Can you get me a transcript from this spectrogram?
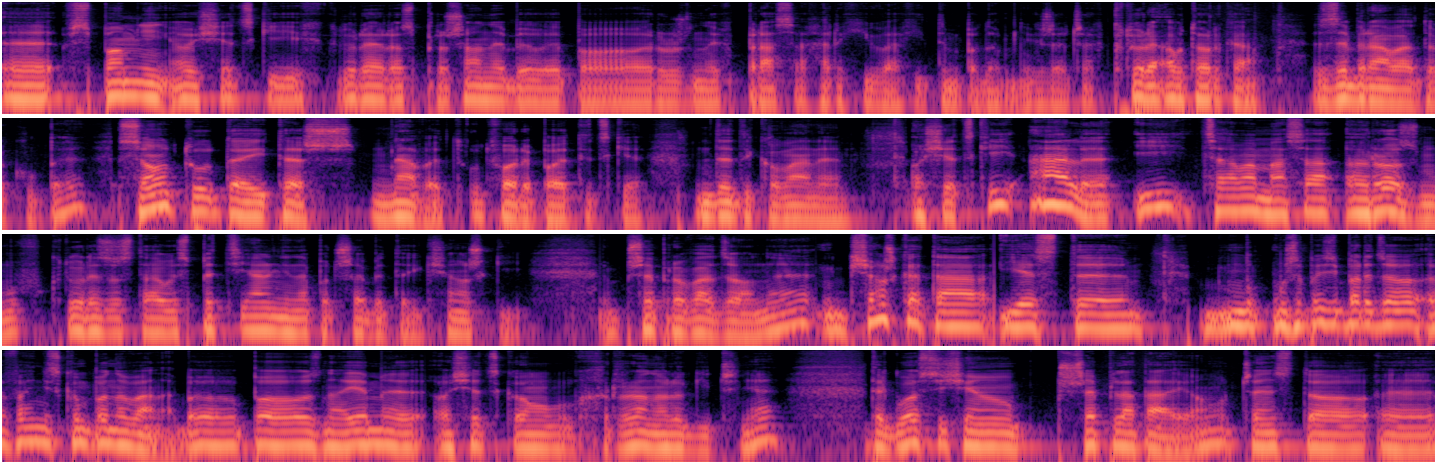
e, wspomnień Osieckich, które rozproszone były po różnych prasach, archiwach i tym podobnych rzeczach, które autorka zebrała do kupy. Są tutaj też nawet utwory poetyckie dedykowane Osieckiej, ale i cała masa rozmów, które zostały specjalnie na potrzeby tej książki przeprowadzone. Książka ta jest, e, muszę powiedzieć, bardzo fajnie skomponowana, bo poznajemy Osiecką chronologicznie. Te głosy się przeplatają, często e,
